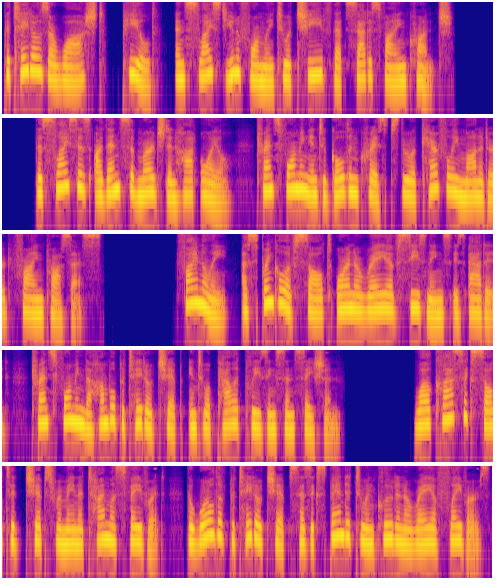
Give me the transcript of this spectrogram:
Potatoes are washed, peeled, and sliced uniformly to achieve that satisfying crunch. The slices are then submerged in hot oil, transforming into golden crisps through a carefully monitored frying process. Finally, a sprinkle of salt or an array of seasonings is added, transforming the humble potato chip into a palate-pleasing sensation. While classic salted chips remain a timeless favorite, the world of potato chips has expanded to include an array of flavors,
